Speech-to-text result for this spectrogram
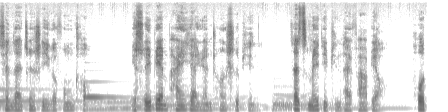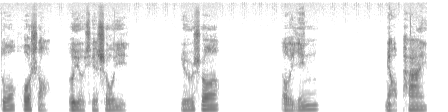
现在正是一个风口。你随便拍一下原创视频，在自媒体平台发表，或多或少都有些收益。比如说，抖音、秒拍、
